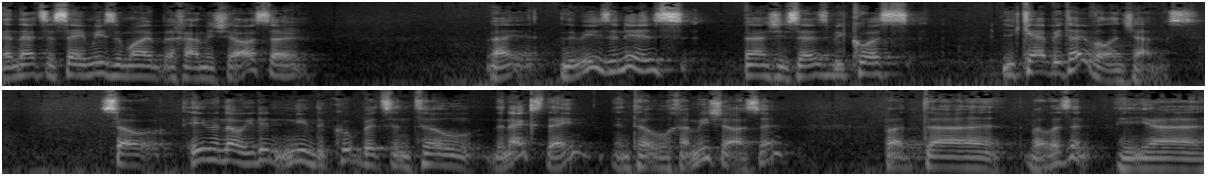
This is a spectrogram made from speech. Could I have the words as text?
and that's the same reason why Bechamisha Asar, right? The reason is, Rashi says, because you can't be taival on Shabbos. So even though he didn't need the kupitz until the next day, until Chamisha Aser, but uh, but listen, he uh,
